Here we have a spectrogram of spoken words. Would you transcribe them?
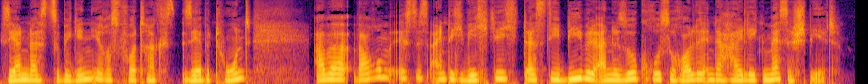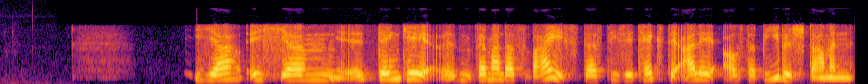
Sie haben das zu Beginn Ihres Vortrags sehr betont. Aber warum ist es eigentlich wichtig, dass die Bibel eine so große Rolle in der Heiligen Messe spielt? Ja, ich ähm, denke, wenn man das weiß, dass diese Texte alle aus der Bibel stammen,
